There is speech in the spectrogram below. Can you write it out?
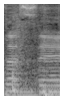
necessary.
